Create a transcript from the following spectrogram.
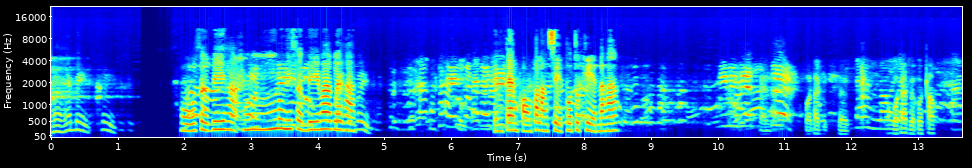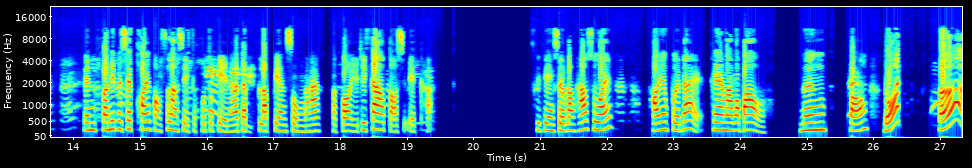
โอ้ โหเสิร์ฟดีค่ะอืมลูกนี้เสิร์ฟดีมากเลยค่ะ เป็นแต้มของฝรั่งเศสโปรตุเกสนะคะขอท่าเสิร์ฟขอท่าเป็นคนท็อปเป็นตอนนี้เป็นเซตพอยต์ของฝรั่งเศสกับโปรตุเกสนะคะแต่ปรับเปลี่ยนส่งนะคะสกอร์อยู่ที่เก้าต่อสิบเอ็ดค่ะสีเพียงเสิร์ฟรองเท้าสวยเขายังเปิดได้ แกมาเบาๆหนึ่งสองโดด เออ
